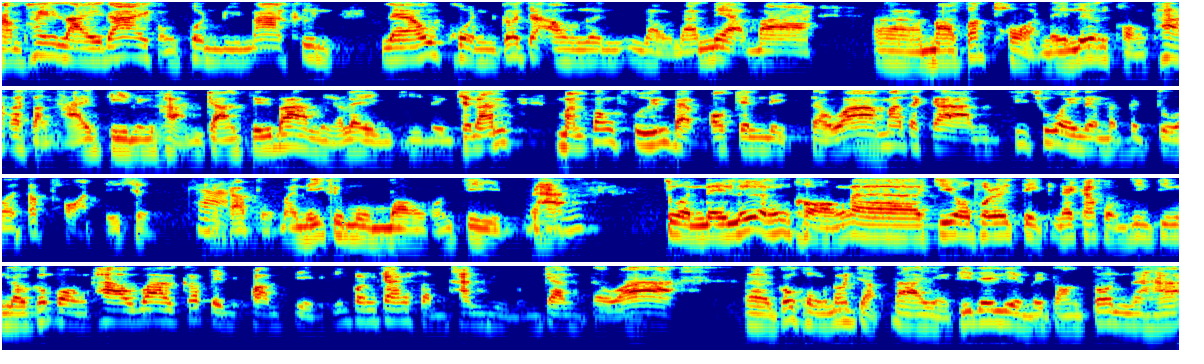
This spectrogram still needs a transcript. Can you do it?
ทำให้รายได้ของคนมีมากขึ้น แล้วคนก็จะเอาเงินเหล่านั้นเนี่ยมาอ่ามาซัพพอร์ตในเรื่องของภาคอสังหาอีกทีหนึ่งผ่านการซื้อบ้านหรืออะไรอีกทีหนึ่งฉะนั้นมันต้องฟื้นแบบออร์แกนิก แต่ว่ามาตรการที่ช่วยเนี่ยมันเป็นตัวซัพพอร์ตเฉยๆค่ะนะครับผมอันนี้คือมุมมองของจีนนะฮะอือฮึ ส่วนในเรื่องของ geopolitics นะครับผมจริงๆ เราก็มองภาพว่าก็เป็นความเสี่ยงที่ค่อนข้างสำคัญอยู่เหมือนกัน แต่ว่าก็คงต้องจับตาอย่างที่ได้เรียนไปตอนต้นนะฮะ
